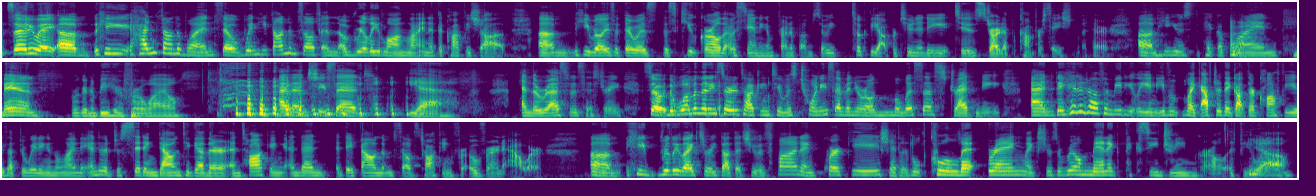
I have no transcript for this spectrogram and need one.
So anyway, um, he hadn't found the one. So when he found himself in a really long line at the coffee shop, um, he realized that there was this cute girl that was standing in front of him. So he took the opportunity to start up a conversation with her. Um, he used the pickup Okay. line, "Man, we're gonna be here for a while." And then she said, Yeah. And the rest was history. So the woman that he started talking to was 27 year old Melissa Stradney. And they hit it off immediately. And even like after they got their coffees, after waiting in the line, they ended up just sitting down together and talking. And then they found themselves talking for over an hour. Um, he really liked her. He thought that she was fun and quirky. She had a little cool lip ring. Like she was a real manic pixie dream girl, if you Yeah. will.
